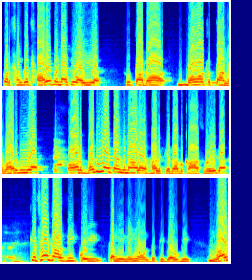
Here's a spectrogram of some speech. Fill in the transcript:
ਪਰ ਸੰਗਤ ਸਾਰੇ ਪਿੰਡਾਂ 'ਚੋਂ ਆਈ ਆ। ਸੋ ਤੁਹਾਡਾ ਬਹੁਤ ਧੰਨਵਾਦ ਵੀ ਆ ਔਰ ਵਧੀਆ ਢੰਗ ਨਾਲ ਹਲਕੇ ਦਾ ਵਿਕਾਸ ਹੋਏਗਾ। ਕਿਸੇ ਗੱਲ ਦੀ ਕੋਈ ਕਮੀ ਨਹੀਂ ਆਉਣ ਦਿੱਤੀ ਜਾਊਗੀ। ਵਾਹਿਗੁਰੂ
